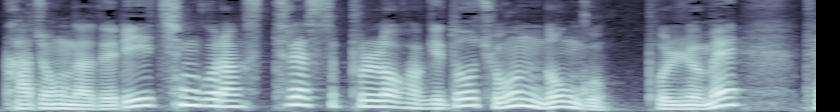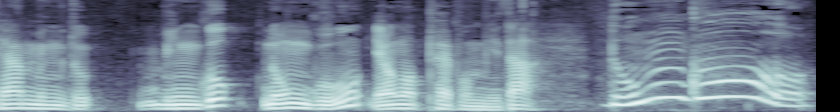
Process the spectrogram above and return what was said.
가족 나들이 친구랑 스트레스 풀러 가기도 좋은 농구. 볼륨의 대한민국 민국 농구 영업해 봅니다. 농구!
